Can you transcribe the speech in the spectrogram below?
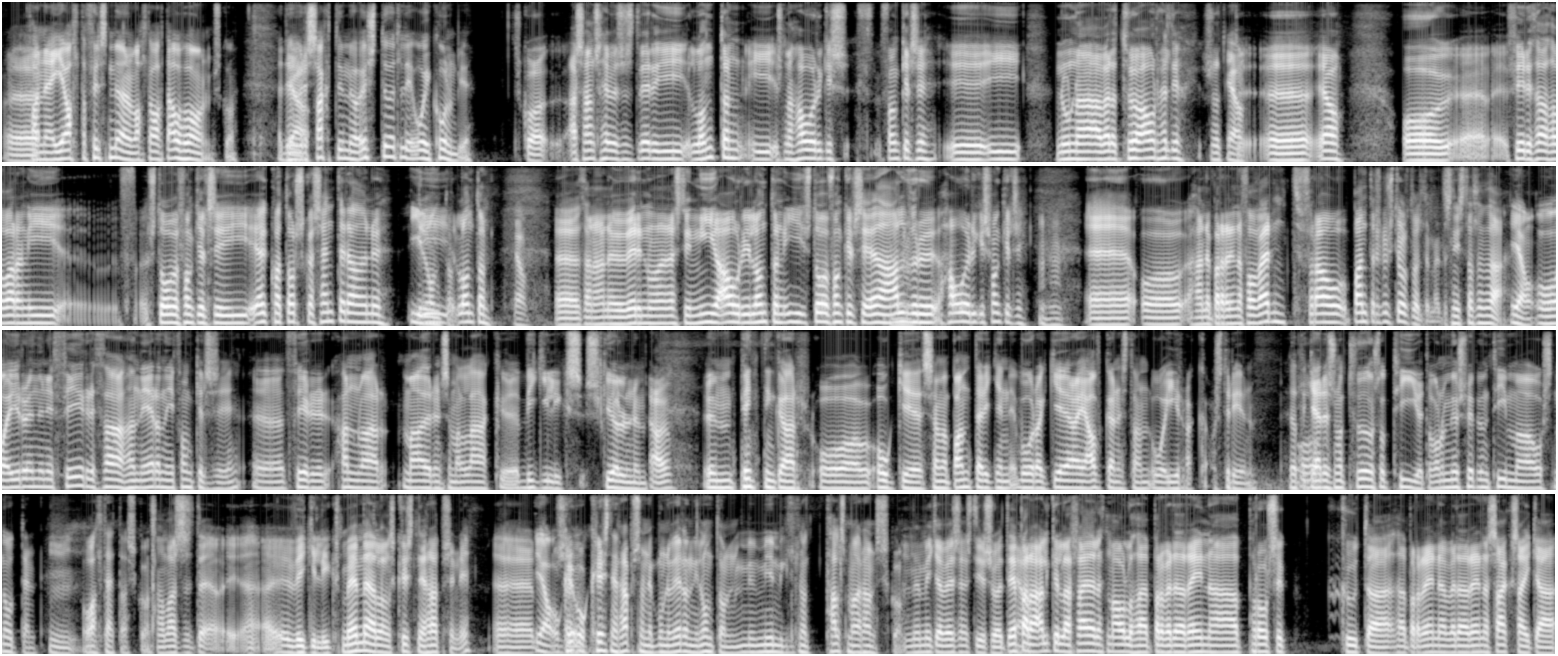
Uh, þannig að ég hef alltaf fylgst með honum, alltaf átt áhuga á honum sko. þetta hefur verið sagt um mig á Östuöldi og í Kolumbíu Sko, Assange hefur sérst verið í London í svona háöryggisfangilsi í, í núna að vera tvö ár held ég. Svona, Já. uh, já. Og uh, fyrir það þá var hann í stofufangilsi í ekvadorska sendiráðinu Í London. Já. Uh, þannig að hann hefur verið núna næstu nýju ár í London í stofufangilsi eða Mhm. alvöru háöryggisfangilsi mm -hmm. uh, og hann er bara að reyna að fá vernd frá bandarísku stjórnvöldum, þetta snýst alltaf um það. Já, og í rauninni fyrir það hann er hann í fangelsi uh, fyrir hann var maðurinn sem að lag uh, Wikileaks skjölunum Já, um pyntingar og ógeð sem að bandaríkin voru að gera í Afganistan og Írak á stríðunum þetta gerði svona 2010, þetta var mjög svipum tíma á Snowden mm. og allt þetta sko. Hann var sérst uh, Wikileaks með meðal hans Kristni Hrapsinni uh, Já, og, sem- og Kristinn Hrapsson er búin að vera hann í London mjög, mjög mikil talsmaður hans sko. Mjög mikið að veisast í þessu. Þetta er bara algjörlega hræðilegt mál og það er bara verið að reyna að prosekuta, það er bara verið að reyna að saksækja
